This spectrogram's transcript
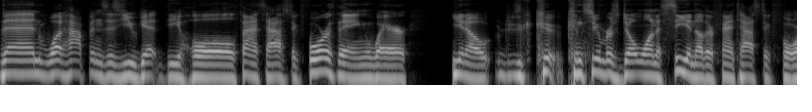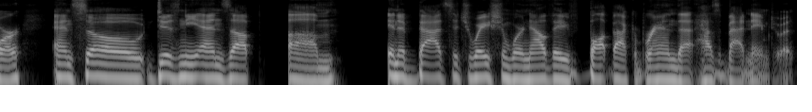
then what happens is you get the whole Fantastic Four thing where you know c- consumers don't want to see another Fantastic Four, and so Disney ends up um, in a bad situation where now they've bought back a brand that has a bad name to it.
